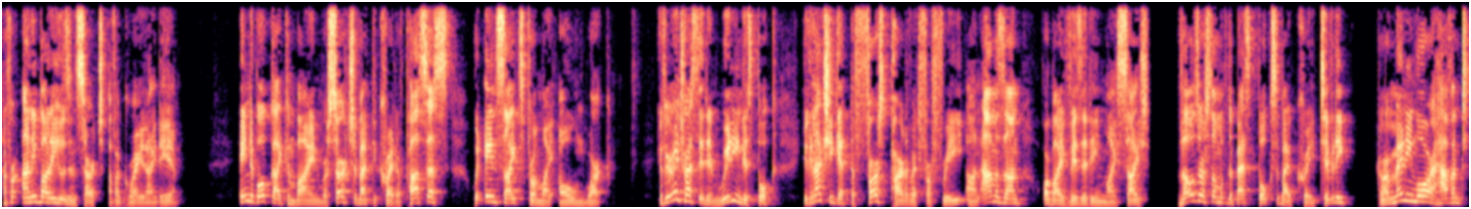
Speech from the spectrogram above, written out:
and for anybody who's in search of a great idea. In the book, I combine research about the creative process with insights from my own work. If you're interested in reading this book, you can actually get the first part of it for free on Amazon or by visiting my site. Those are some of the best books about creativity. There are many more I haven't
